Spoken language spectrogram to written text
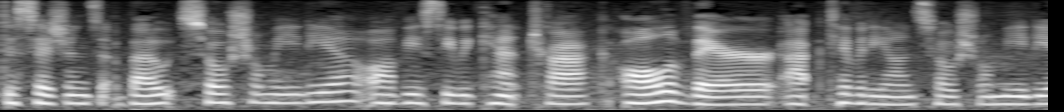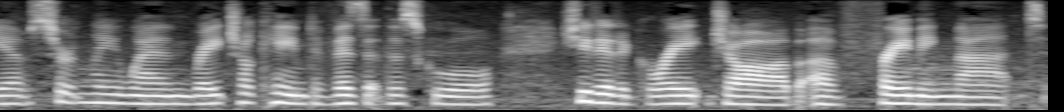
decisions about social media. Obviously, we can't track all of their activity on social media. Certainly, when Rachel came to visit the school, she did a great job of framing that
